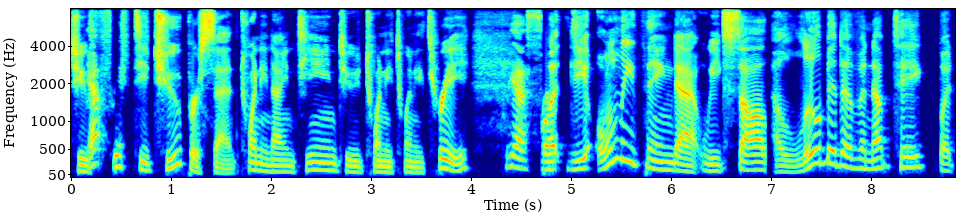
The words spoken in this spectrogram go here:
to Yep. 52% 2019 to 2023. yes. But the only thing that we saw a little bit of an uptake, but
